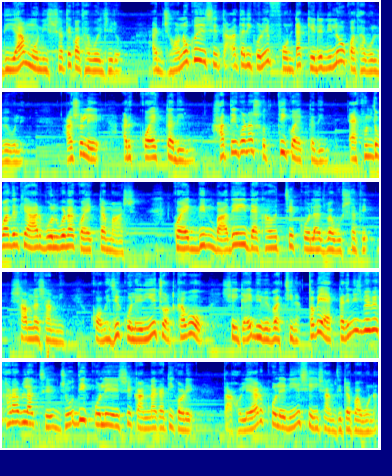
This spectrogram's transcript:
দিয়া মনির সাথে কথা বলছিল। আর ঝনকও এসে তাড়াতাড়ি করে ফোনটা কেড়ে নিলেও কথা বলবে বলে। আসলে আর কয়েকটা দিন, হাতে গোনা সত্যি কয়েকটা দিন। এখন তোমাদেরকে আর বলব না কয়েকটা মাস। কয়েকদিন বাদেই দেখা হচ্ছে কৈলাসবাবুর সাথে, সামনাসামনি। কবে যে কোলে নিয়ে চটকাবো, সেইটাই ভেবে পাচ্ছি না। তবে একটা জিনিস ভেবে খারাপ লাগছে, যদি কোলে এসে কান্নাকাটি করে, তাহলে আর কোলে নিয়ে সেই শান্তিটা পাবো না।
